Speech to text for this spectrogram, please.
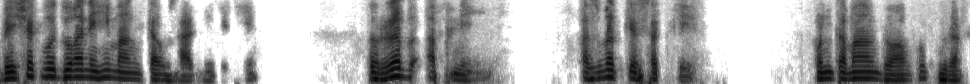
بے شک وہ دعا نہیں مانگتا اس آدمی کے لیے۔ تو رب اپنی عظمت کے صدقے ان تمام دعاؤں کو پورا کر۔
